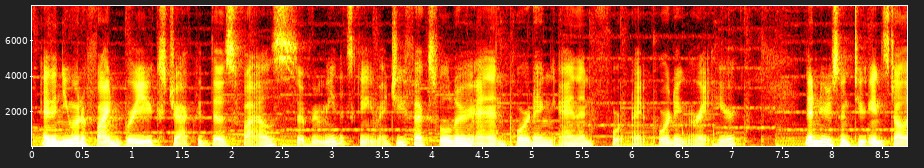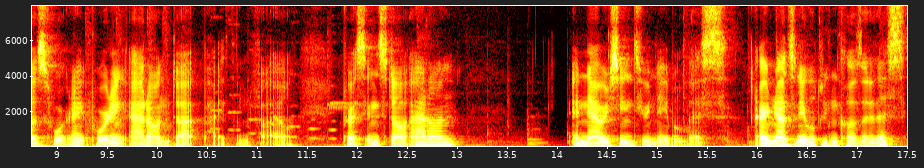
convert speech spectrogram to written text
and then you want to find where you extracted those files. So for me, that's going to be my GFX folder and porting, and then Fortnite porting right here. Then you just want to install this Fortnite porting add-on.python file. Press Install Add-on, and now we're seeing to enable this. Alright, now it's enabled, we can close out of this.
